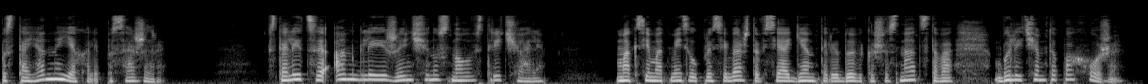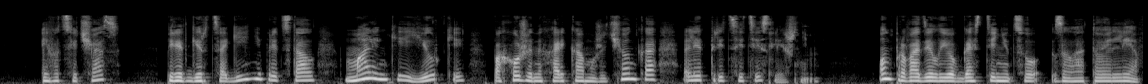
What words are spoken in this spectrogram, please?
постоянно ехали пассажиры. В столице Англии женщину снова встречали. Максим отметил про себя, что все агенты Людовика XVI были чем-то похожи. И вот сейчас перед герцогиней предстал маленький, юркий, похожий на хорька мужичонка лет тридцати с лишним. Он проводил ее в гостиницу «Золотой лев».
